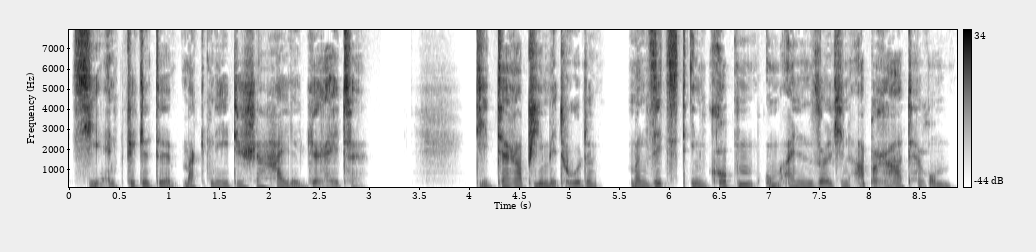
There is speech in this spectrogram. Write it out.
Sie entwickelte magnetische Heilgeräte. Die Therapiemethode, man sitzt in Gruppen um einen solchen Apparat herum,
